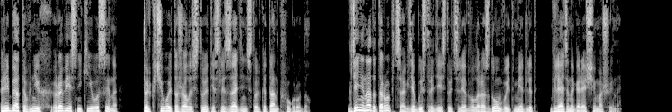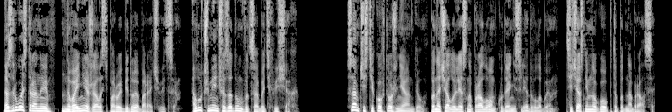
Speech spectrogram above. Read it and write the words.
Ребята в них ровесники его сына. Только чего эта жалость стоит, если за день столько танков угробил? Где не надо торопиться, а где быстро действовать следовало, раздумывает, медлит, глядя на горящие машины. А с другой стороны, на войне жалость порой бедой оборачивается. А лучше меньше задумываться об этих вещах. Сам Чистяков тоже не ангел. Поначалу лез на пролом, куда не следовало бы. Сейчас немного опыта поднабрался.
